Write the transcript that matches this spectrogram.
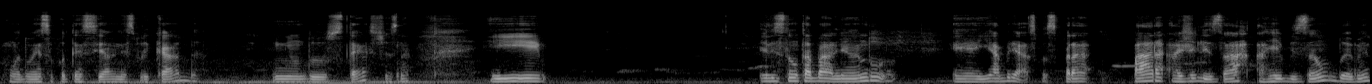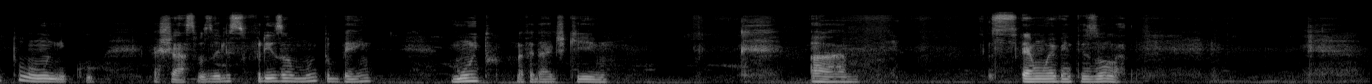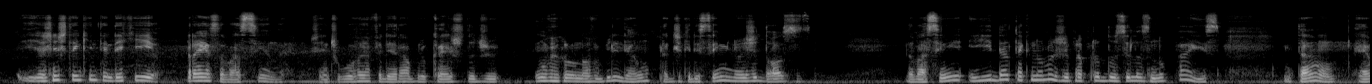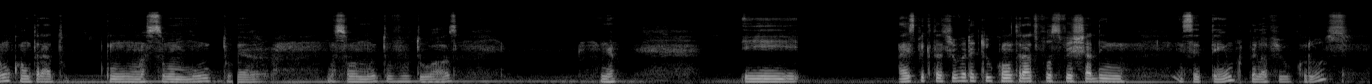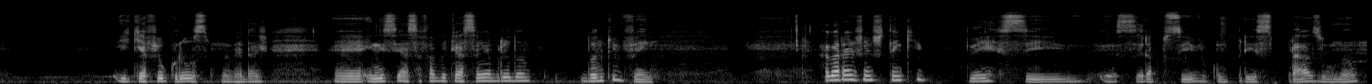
uma doença potencial inexplicada em um dos testes, né? E eles estão trabalhando, é, e abre aspas, pra, para agilizar a revisão do evento único. Fecha aspas, eles frisam muito bem, muito, na verdade, que ah, é um evento isolado. E a gente tem que entender que para essa vacina, gente, o governo federal abriu crédito de 1,9 bilhão para adquirir 100 milhões de doses da vacina e da tecnologia para produzi-las no país. Então, é um contrato com uma soma muito, é, uma soma muito vultuosa, né? E a expectativa era que o contrato fosse fechado em, em setembro pela Fiocruz e que a Fiocruz, na verdade, é, iniciasse a fabricação em abril do ano, do ano que vem. Agora a gente tem que ver se será possível cumprir esse prazo ou não.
